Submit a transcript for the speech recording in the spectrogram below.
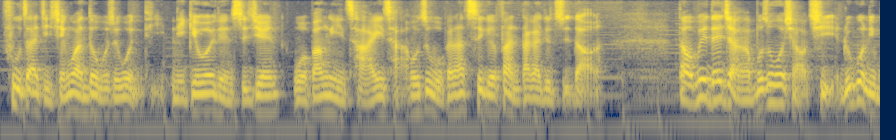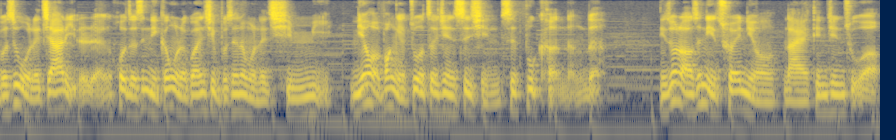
负债几千万都不是问题，你给我一点时间，我帮你查一查，或者我跟他吃个饭，大概就知道了。但我必须得讲啊，不是我小气，如果你不是我的家里的人，或者是你跟我的关系不是那么的亲密，你要我帮你做这件事情是不可能的。你说老师你吹牛，来听清楚哦，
